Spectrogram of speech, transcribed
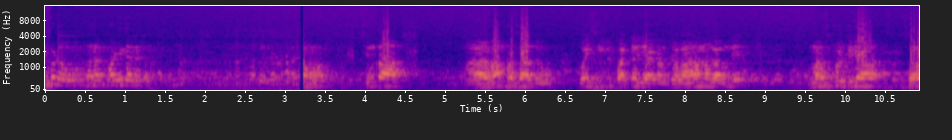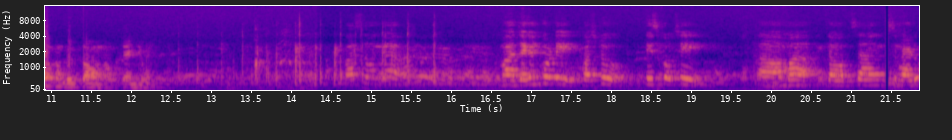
ఇప్పుడు మన కోటి గారు చింత ఆ, రామ్ ప్రసాద్ వైసీపీ పార్టీ చేయడం చాలా ఆనందంగా ఉంది. మనస్ఫూర్తిగా స్వాగతం తెలుపుతా ఉన్నాం. థ్యాంక్ యూ వాస్తవంగా మా జగన్ కోటి ఫస్ట్ తీసుకొచ్చి అమ్మ ఇట్లా ఉత్సాహిస్తున్నాడు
